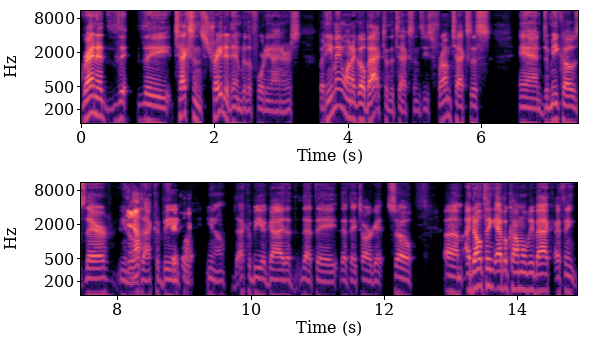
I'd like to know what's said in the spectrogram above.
granted, the the Texans traded him to the 49ers, but he may want to go back to the Texans. He's from Texas, and DeMeco's there. You know, Yeah, that could be you know that could be a guy that that they that they target. So um, I don't think Ebukam will be back. I think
